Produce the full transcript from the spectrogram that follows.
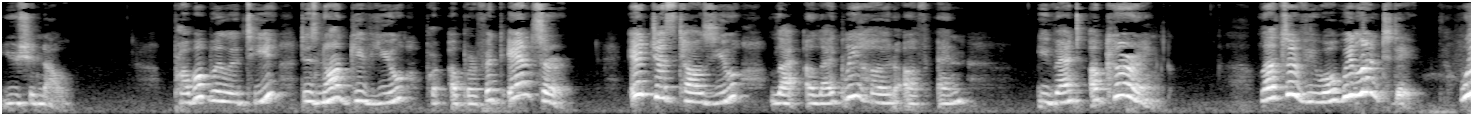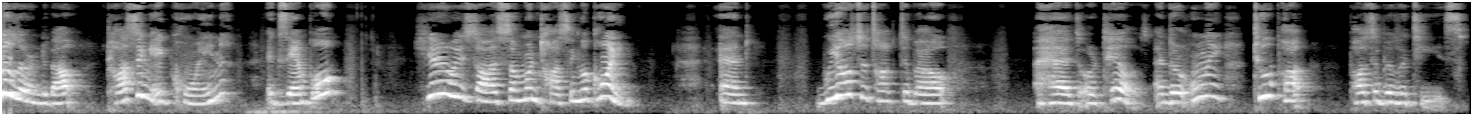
you should know. Probability does not give you a perfect answer. It just tells you a likelihood of an event occurring. Let's review what we learned today. We learned about tossing a coin. Example, here we saw someone tossing a coin. And we also talked about heads or tails. And there are only two po possibilities,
